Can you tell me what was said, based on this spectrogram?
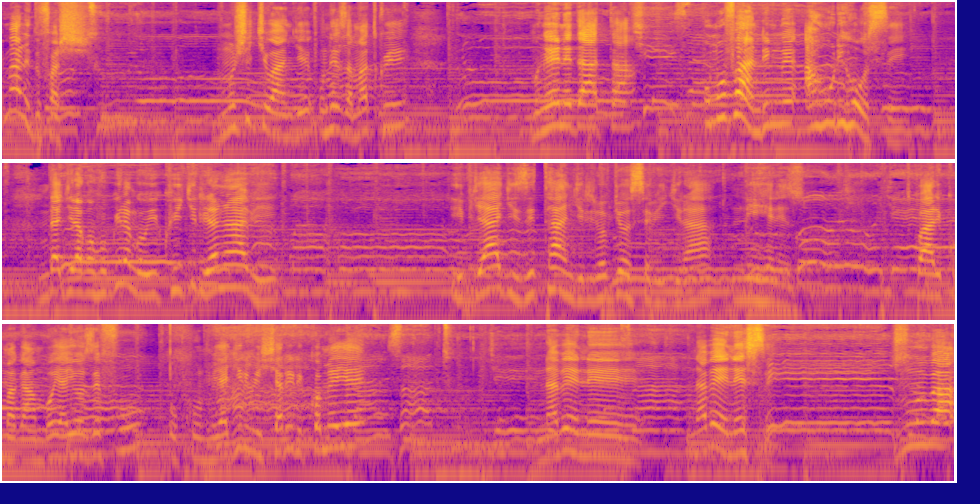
Imana idufashe. Mushiki wanjye unteze amatwi mwene data umuvandimwe aho uri hose. Ndagira ngo nkubwire ngo wikwigirira nabi ibyagize itangiriro byose bigira n'iherezo. Twari ku magambo ya yosefu ukuntu yagiriwe ishyari rikomeye na bene na bene se. Niba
